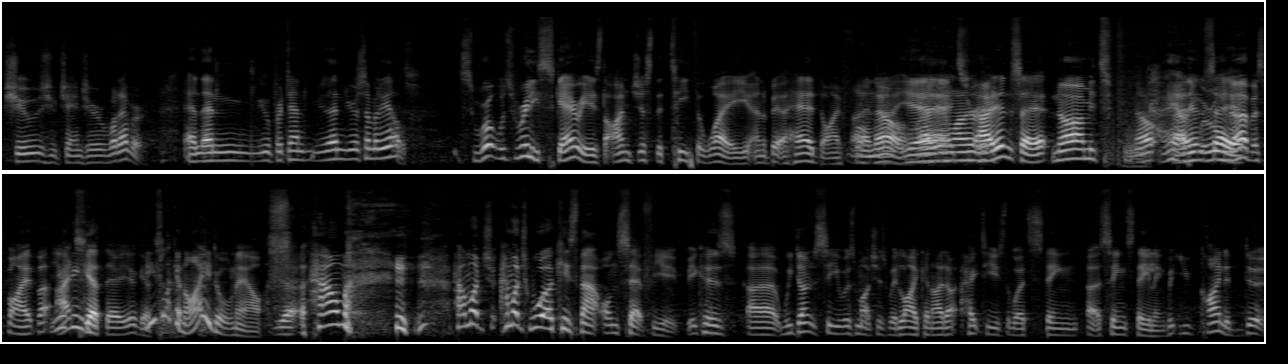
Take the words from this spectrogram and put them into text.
shoes, you change your whatever, and then you pretend then you're somebody else. It's, what what's really scary is that I'm just the teeth away and a bit of hair dye from. I know. that. Yeah, I didn't, wanna- I didn't say it. No, I mean, it's, No, hey, I I, think didn't we're all say it. nervous by it, but You can actually, get there. You get he's there. like an idol now. Yeah. How much? how much? How much work is that on set for you? Because uh, we don't see you as much as we'd like, and I don't hate to use the word scene, uh, scene stealing, but you kind of do.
